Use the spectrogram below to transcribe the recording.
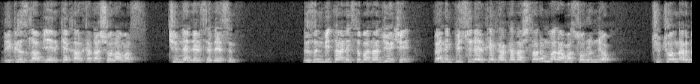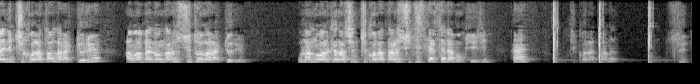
Bir kızla bir erkek arkadaş olamaz. Kim ne derse desin. Kızın bir tanesi bana diyor ki benim bir sürü erkek arkadaşlarım var ama sorun yok. Çünkü onlar beni çikolata olarak görüyor ama ben onları süt olarak görüyorum. Ulan o arkadaşın çikolatalı süt isterse ne bok yiyeceksin? He? Çikolatalı süt.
